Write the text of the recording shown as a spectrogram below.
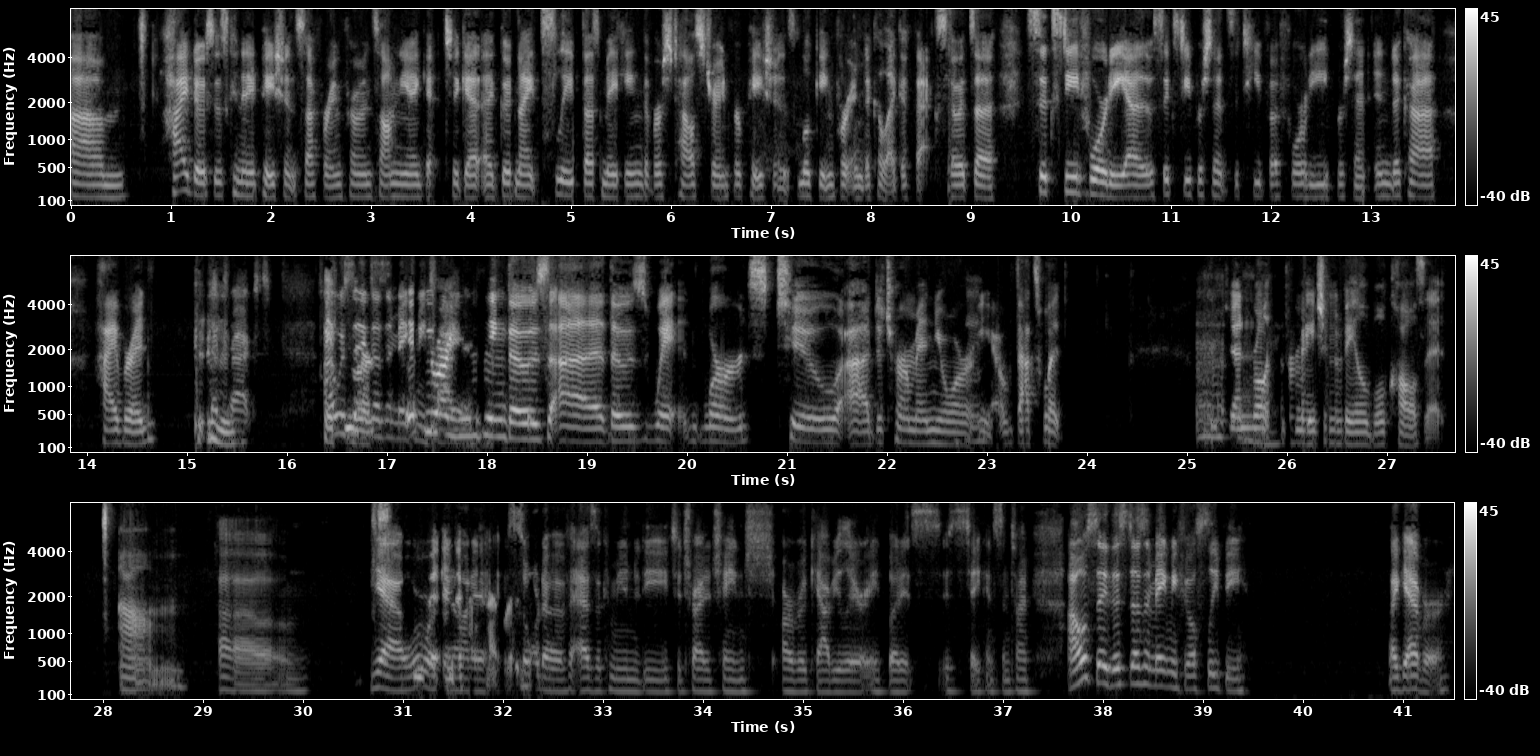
Um, high doses can aid patients suffering from insomnia get to get a good night's sleep, thus making the versatile strain for patients looking for indica-like effects. So it's a 60 40 uh, 60% sativa 40% indica hybrid that tracks. I If would say are- it doesn't make if me you are using those uh those wa- words to uh determine your Mhm. you know that's what general information available calls it um Um, yeah, we're working on it sort of as a community to try to change our vocabulary, but it's it's taken some time. I will say this doesn't make me feel sleepy, like ever.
